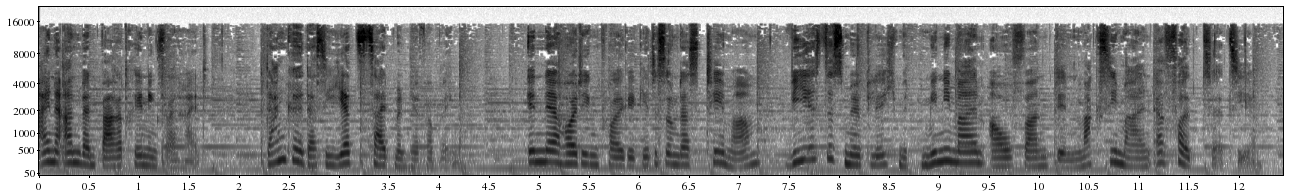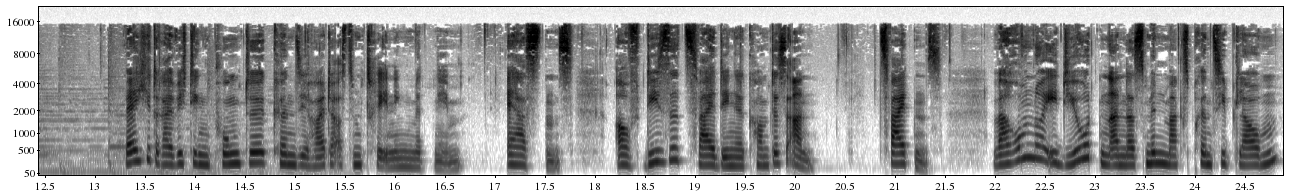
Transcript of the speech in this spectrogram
eine anwendbare Trainingseinheit. Danke, dass Sie jetzt Zeit mit mir verbringen. In der heutigen Folge geht es um das Thema, wie ist es möglich, mit minimalem Aufwand den maximalen Erfolg zu erzielen. Welche drei wichtigen Punkte können Sie heute aus dem Training mitnehmen? Erstens, auf diese zwei Dinge kommt es an. Zweitens, warum nur Idioten an das Min-Max-Prinzip glauben?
